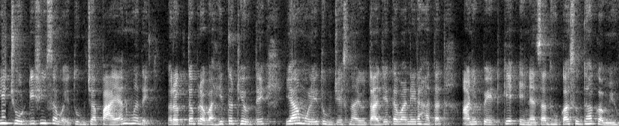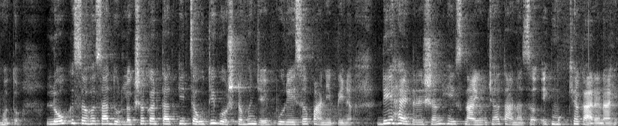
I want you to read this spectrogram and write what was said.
ही छोटीशी सवय तुमच्या पायांमध्ये रक्त प्रवाहित ठेवते. यामुळे तुमचे स्नायू ताजेतवाने राहतात आणि पेटके येण्याचा धोकासुद्धा कमी होतो. लोक सहसा दुर्लक्ष करतात की चौथी गोष्ट म्हणजे पुरेसं पाणी पिणं. डिहायड्रेशन हे स्नायूंच्या ताणाचं एक मुख्य कारण आहे.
